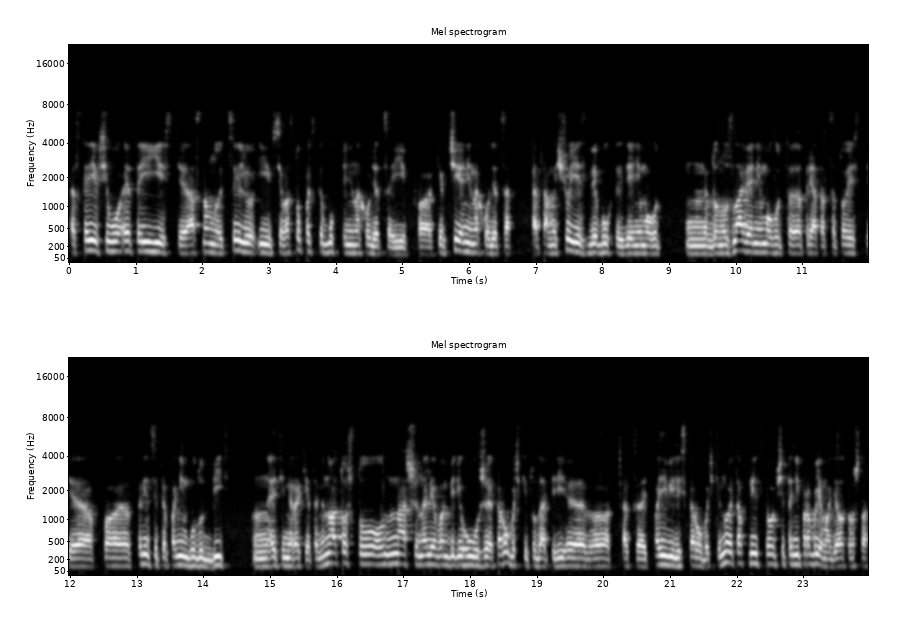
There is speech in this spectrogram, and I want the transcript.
Э, скорее всего, это и есть основной целью. И в Севастопольской бухте они находятся, и в Керчи они находятся. Там еще есть две бухты, где они могут до Нузлави они могут прятаться. То есть, в принципе, по ним будут бить этими ракетами. Ну а то, что наши на левом берегу уже коробочки туда, пере, э, так сказать, появились коробочки, ну это в принципе вообще-то не проблема. Дело в том, что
